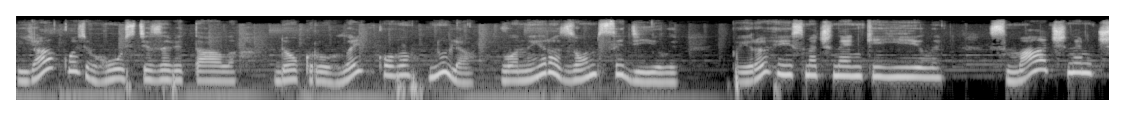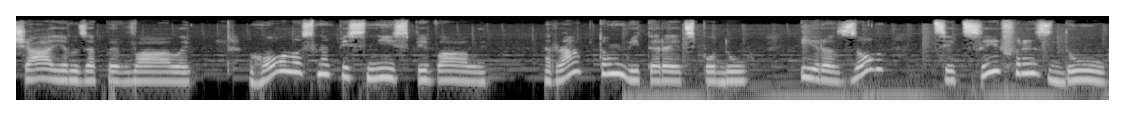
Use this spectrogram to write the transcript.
Якось в гості завітала до кругленького нуля. Вони разом сиділи, пироги смачненькі їли, смачним чаєм запивали, голосно пісні співали. Раптом вітерець подув, і разом ці цифри здув.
